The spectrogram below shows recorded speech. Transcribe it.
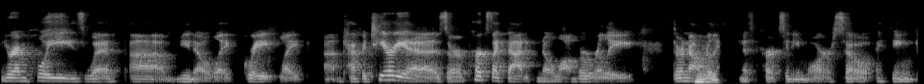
your employees with um, you know like great like um, cafeterias or perks like that no longer really they're not mm-hmm. really as perks anymore so i think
